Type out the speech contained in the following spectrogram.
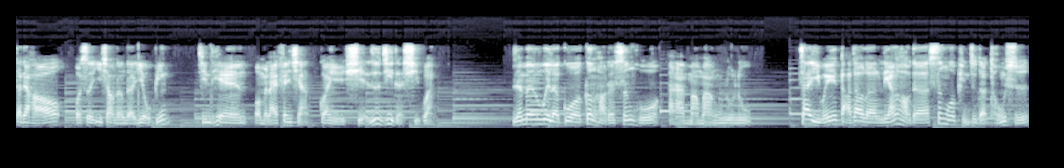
大家好，我是易效能的业务兵。今天我们来分享关于写日记的习惯。人们为了过更好的生活而忙忙碌碌，在以为打造了良好的生活品质的同时，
